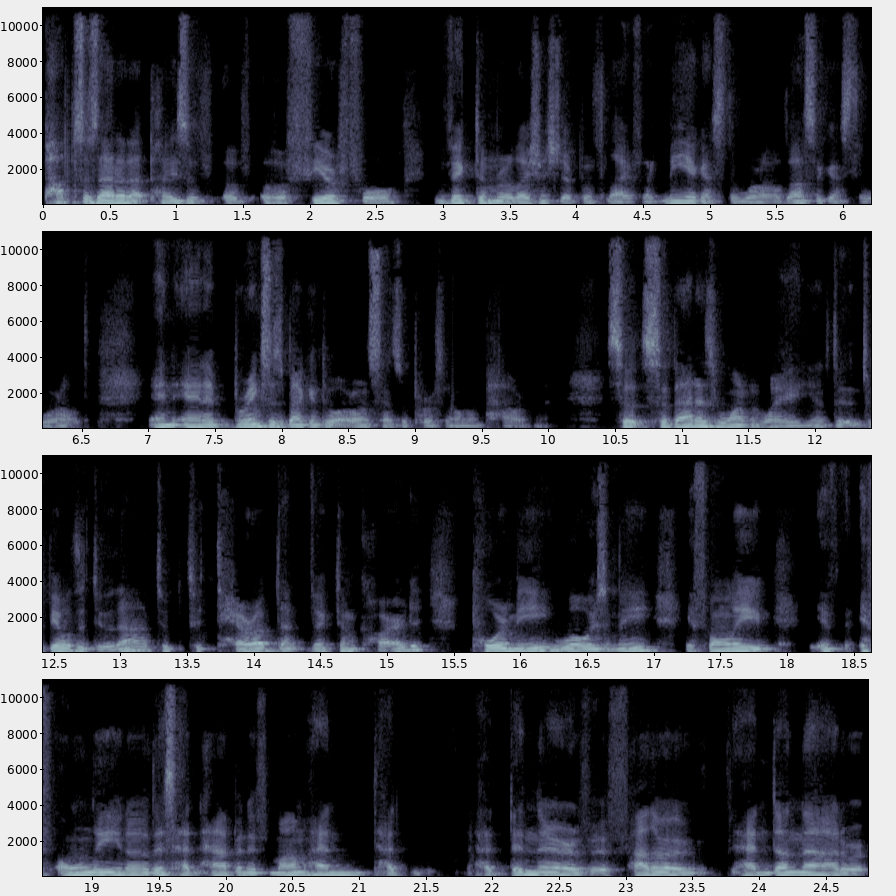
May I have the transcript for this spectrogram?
pops us out of that place of, of, of, a fearful victim relationship with life, like me against the world, us against the world. And, and it brings us back into our own sense of personal empowerment. So, so that is one way, you know, to, to be able to do that, to, to tear up that victim card, poor me, woe is me. If only, if, if only, you know, this hadn't happened, if mom hadn't had had been there, if, if father hadn't done that, or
